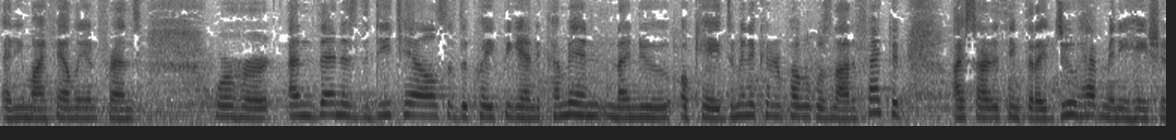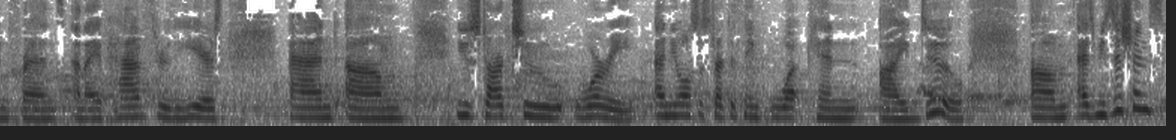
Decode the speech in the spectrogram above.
any of my family and friends were hurt. And then as the details of the quake began to come in, and I knew, okay, Dominican Republic was not affected, I started to think that I do have many Haitian friends, and I have through the years. And um, you start to worry, and you also start to think, what can I do? Um, as musicians,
